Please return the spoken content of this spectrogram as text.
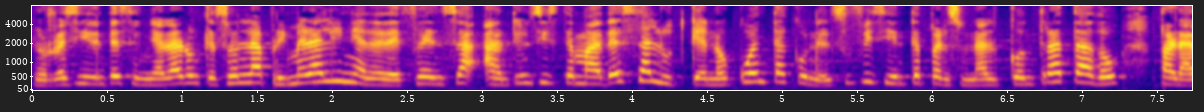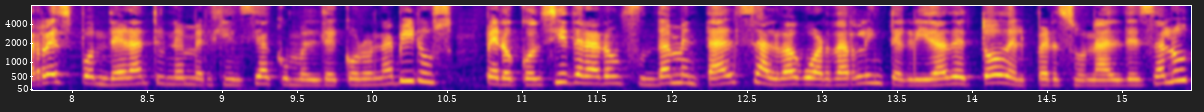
Los residentes señalaron que son la primera línea de defensa ante un sistema de salud que no cuenta con el suficiente personal contratado para responder ante una emergencia como el de coronavirus, pero consideraron fundamental salvaguardar la integridad de todo el personal de salud.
